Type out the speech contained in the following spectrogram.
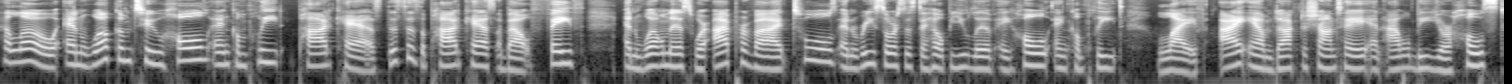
Hello, and welcome to Whole and Complete Podcast. This is a podcast about faith and wellness where I provide tools and resources to help you live a whole and complete life. I am Dr. Shantae, and I will be your host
